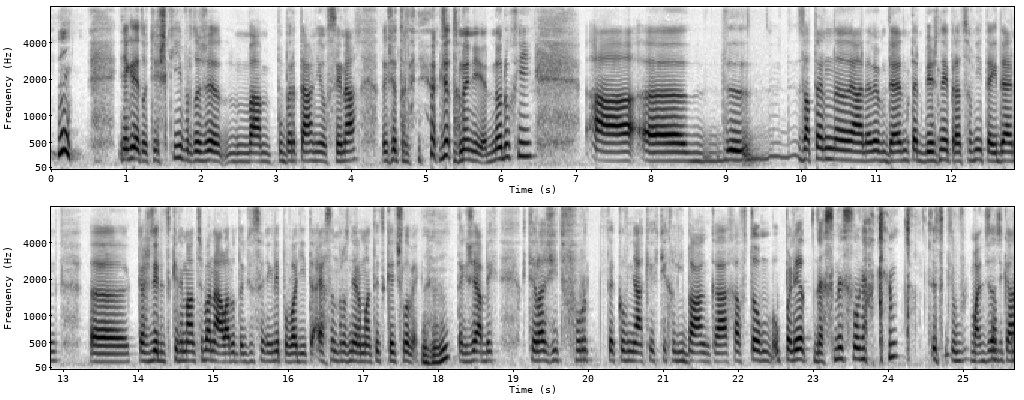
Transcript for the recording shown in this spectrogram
Někdy je to těžký, protože mám pubertálního syna, takže to není, takže to není jednoduchý. A e, d, za ten, já nevím, den, ten běžný pracovní týden, eh, každý vždycky nemá třeba náladu, takže se někdy povadíte. A já jsem hrozně romantický člověk. Mm-hmm. Takže já bych chtěla žít furt jako v nějakých těch líbánkách a v tom úplně nesmyslu nějakým vždycky manžel říká,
